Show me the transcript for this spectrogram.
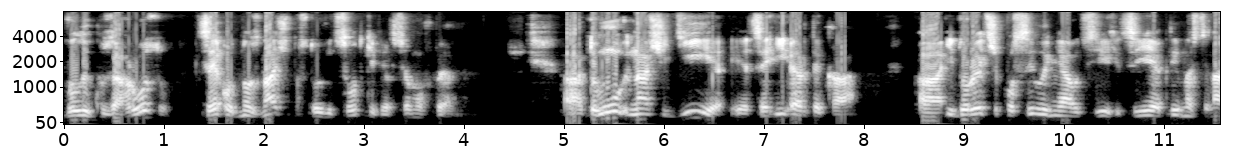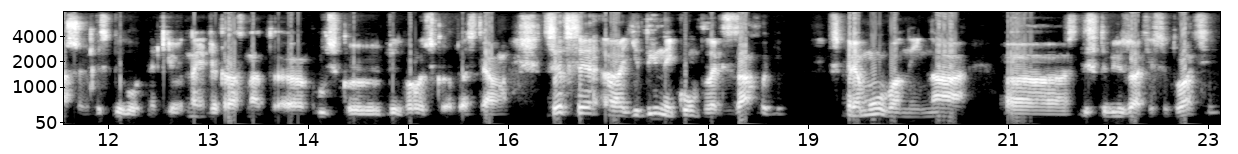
велику загрозу, це однозначно 100% я в цьому впевнений. А, тому наші дії це і РДК. А, і, до речі, посилення цієї, цієї активності наших безпілотників на- якраз над е, Курською Білгородською областями. Це все е, єдиний комплекс заходів, спрямований на е, дестабілізацію ситуації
